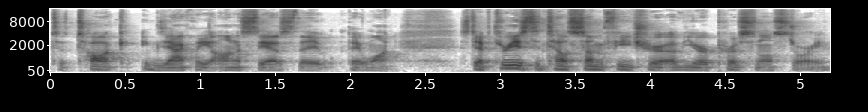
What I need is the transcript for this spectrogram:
to talk exactly honestly as they, they want. Step three is to tell some feature of your personal story.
